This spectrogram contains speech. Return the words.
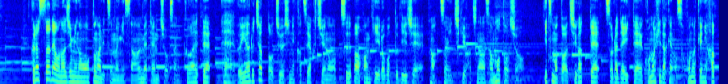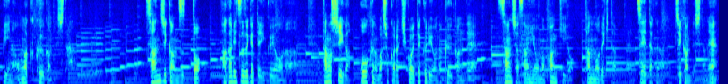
クラスターでおなじみのお隣つむぎさん梅店長さんに加えて、えー、VR チャットを中心に活躍中のスーパーファンキーロボット DJ マッツン1987さんも登場。いつもとは違ってそれでいてこの日だけの底抜けにハッピーな音楽空間でした。3時間ずっと上がり続けていくような楽しいが多くの場所から聞こえてくるような空間で三者三様のファンキーを堪能できた贅沢な時間でしたね。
